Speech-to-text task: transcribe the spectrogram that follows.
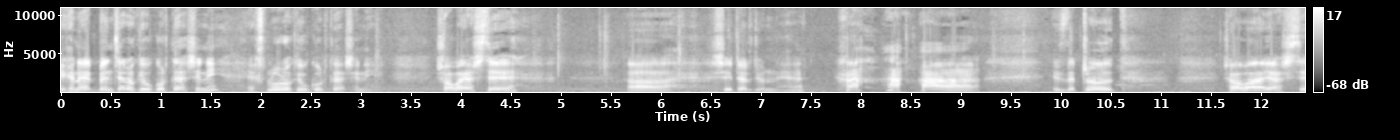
এখানে অ্যাডভেঞ্চারও কেউ করতে আসেনি এক্সপ্লোরও কেউ করতে আসেনি। সবাই আসছে সেটার জন্যে হ্যাঁ? ইজ দ্য ট্রুথ সবাই আসছে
